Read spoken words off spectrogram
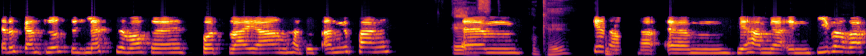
Ja, das ist ganz lustig. Letzte Woche, vor zwei Jahren, hat es angefangen. Ähm, okay. Genau. Ja. Ähm, wir haben ja in Biberach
